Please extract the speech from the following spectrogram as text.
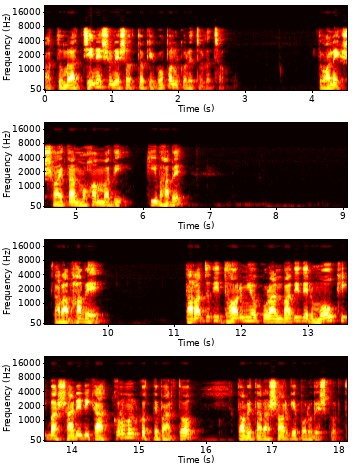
আর তোমরা জেনে শুনে সত্যকে গোপন করে চলেছ। তো অনেক শয়তান মোহাম্মাদি কি ভাবে তারা ভাবে তারা যদি ধর্মীয় কোরআনবাদীদের মৌখিক বা শারীরিক আক্রমণ করতে পারত, তবে তারা স্বর্গে প্রবেশ করত।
